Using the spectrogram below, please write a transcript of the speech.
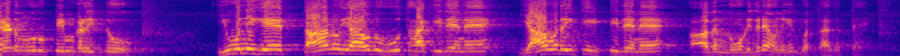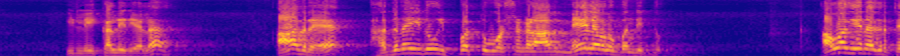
ಎರಡು ಮೂರು ಟೀಮ್ಗಳಿದ್ದು, ಇವನಿಗೆ ತಾನು ಯಾವುದು ಹೂತು ಹಾಕಿದ್ದೇನೆ, ಯಾವ ರೀತಿ ಇಟ್ಟಿದ್ದೇನೆ, ಅದನ್ನು ನೋಡಿದರೆ ಅವನಿಗೆ ಗೊತ್ತಾಗುತ್ತೆ. ಇಲ್ಲಿ ಕಲ್ಲಿದೆಯಲ್ಲ? ಆದರೆ ಹದಿನೈದು, ಇಪ್ಪತ್ತು ವರ್ಷಗಳಾದ ಮೇಲೆ ಅವನು ಬಂದಿದ್ದು. ಅವಾಗ ಏನಾಗುತ್ತೆ?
